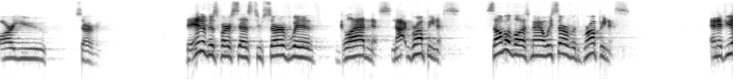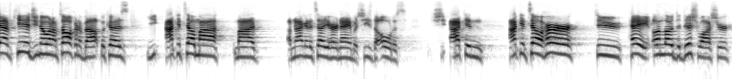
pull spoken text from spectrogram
Are you serving? The end of this verse says to serve with gladness, not grumpiness. Some of us, man, we serve with grumpiness. And if you have kids, you know what I'm talking about because you, I can tell my my I'm not going to tell you her name, but she's the oldest. She, I can I can tell her to hey unload the dishwasher,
